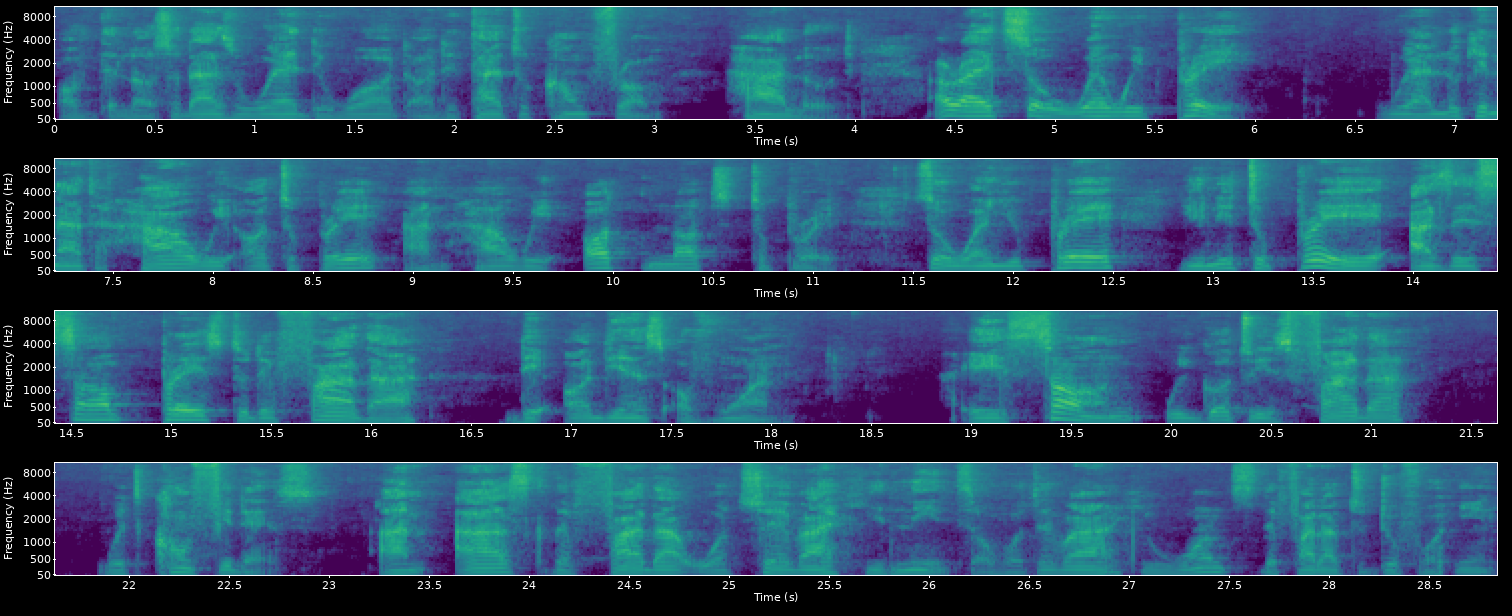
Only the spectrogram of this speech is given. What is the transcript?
of the Lord. So that's where the word or the title come from. Hallowed. All right, so when we pray, we are looking at how we ought to pray and how we ought not to pray. So when you pray, you need to pray as a son prays to the Father, the audience of one a son will go to his father with confidence and ask the father whatsoever he needs or whatever he wants the father to do for him.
